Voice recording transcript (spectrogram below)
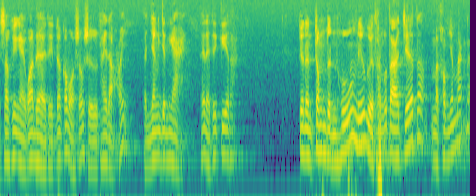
sau khi ngài qua đời thì nó có một số sự thay đổi và nhân danh ngài. Thế này thế kia thôi. Cho nên trong tình huống nếu người thân của ta chết đó, mà không nhắm mắt đó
